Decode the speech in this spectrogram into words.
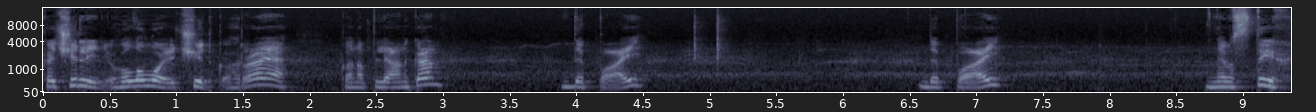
Хачеліді головою чітко грає. Коноплянка. Депай. Депай. Не встиг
